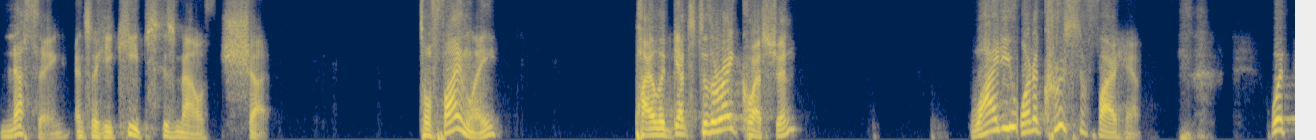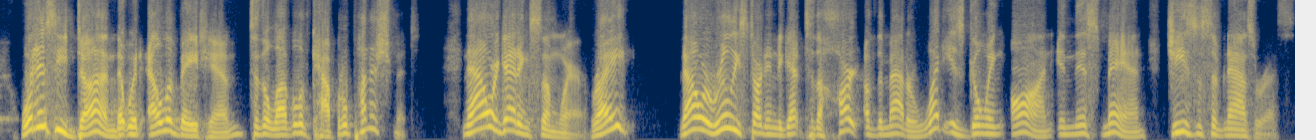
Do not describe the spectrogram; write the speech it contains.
nothing. And so he keeps his mouth shut. Till finally, Pilate gets to the right question. Why do you want to crucify him? What, what has he done that would elevate him to the level of capital punishment? Now we're getting somewhere, right? Now we're really starting to get to the heart of the matter. What is going on in this man, Jesus of Nazareth?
